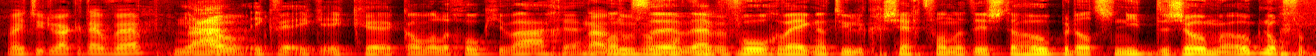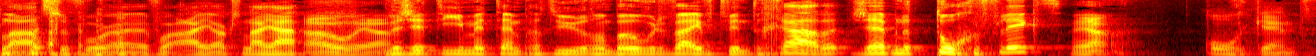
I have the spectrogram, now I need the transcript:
Weet jullie waar ik het over heb? Nou, ja, ik, weet- ik, ik eh, kan wel een gokje wagen. Nou, want eh, we hebben vorige week natuurlijk gezegd van het is te hopen dat ze niet de zomer ook nog verplaatsen voor, voor Ajax. Nou ja, oh ja. we zitten hier met temperaturen van boven de 25 graden. Ze hebben het toch geflikt. Ja, Ongekend.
